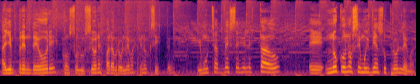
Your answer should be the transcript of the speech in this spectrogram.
hay emprendedores con soluciones para problemas que no existen y muchas veces el Estado eh, no conoce muy bien sus problemas.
